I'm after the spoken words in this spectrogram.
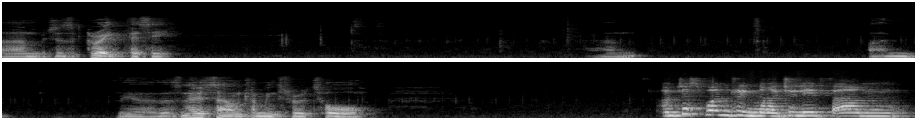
um, which is a great pity. Um, I'm, yeah, there's no sound coming through at all. I'm just wondering, Nigel, if um,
